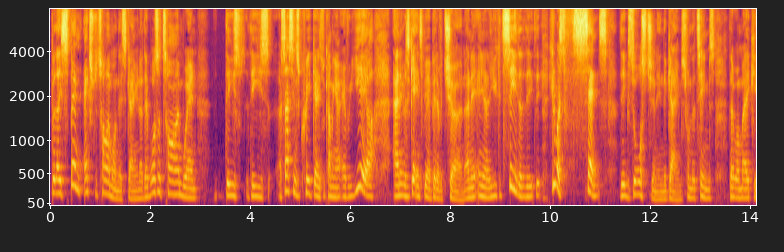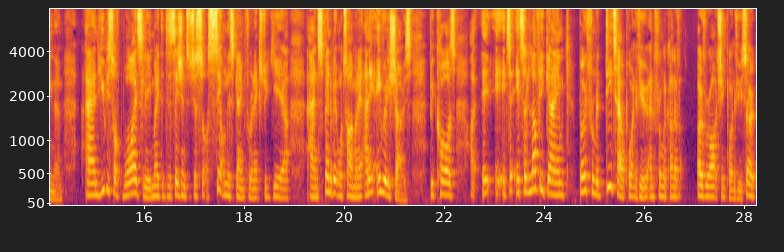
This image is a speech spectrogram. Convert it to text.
but they spent extra time on this game. You know, there was a time when these these Assassin's Creed games were coming out every year, and it was getting to be a bit of a churn. And it, you know, you could see that the, the, you could almost sense the exhaustion in the games from the teams that were making them. And Ubisoft wisely made the decision to just sort of sit on this game for an extra year and spend a bit more time on it, and it, it really shows because uh, it, it's a, it's a lovely game both from a detail point of view and from a kind of overarching point of view. So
